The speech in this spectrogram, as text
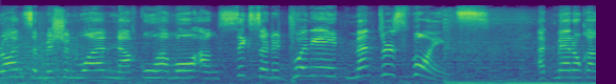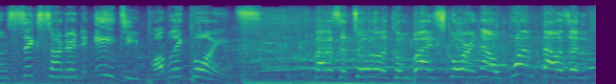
Ron, sa Mission 1, nakuha mo ang 628 Mentors Points. At meron kang 680 Public Points. Para sa total combined score na 1,308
